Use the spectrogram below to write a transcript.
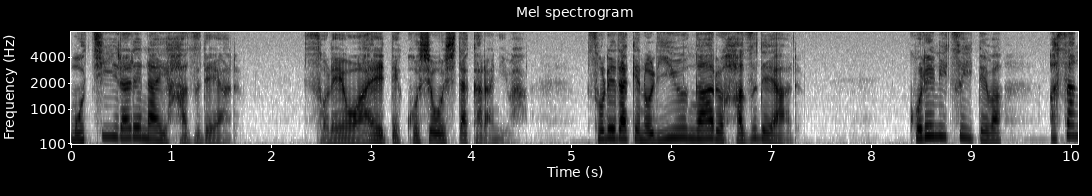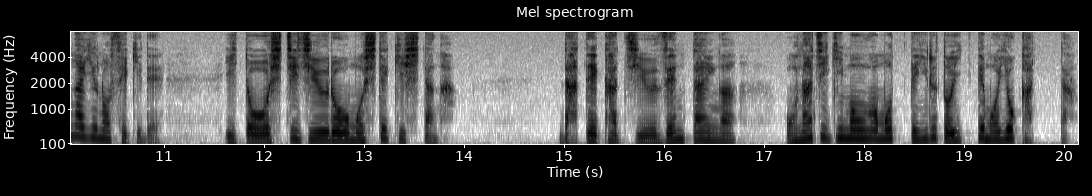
用いられないはずである。それをあえて故障したからにはそれだけの理由があるはずである。これについては朝がゆの席で伊藤七十郎も指摘したが伊達家中全体が同じ疑問を持っていると言ってもよかった。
